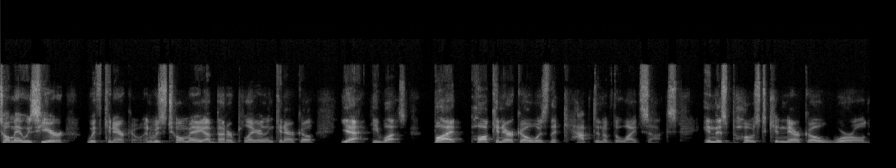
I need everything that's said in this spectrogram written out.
Thome was here with Konerko. And was Thome a better player than Konerko? Yeah, he was. But Paul Konerko was the captain of the White Sox. In this post Konerko world,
